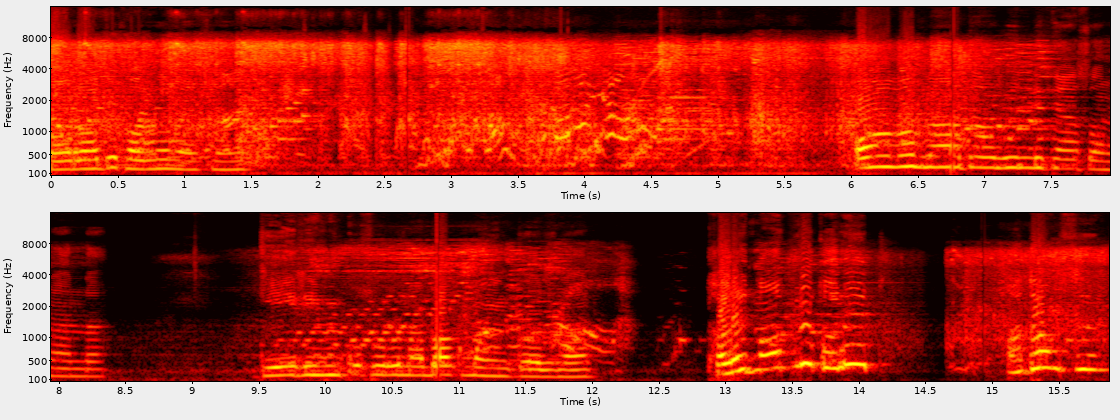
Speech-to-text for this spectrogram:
Aradı karnı ben şimdi. Aa da bildik en son anda. Geğirimin kusuruna bakmayın kızlar. Taret ne yapıyor Taret? Adamsın.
